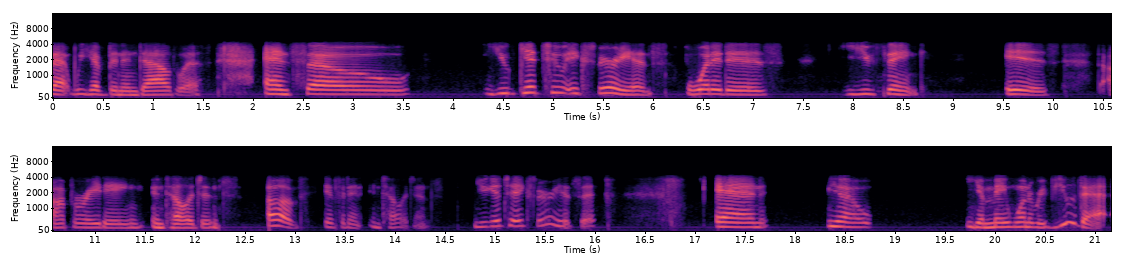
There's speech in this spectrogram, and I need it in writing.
that we have been endowed with, and so you get to experience what it is you think is the operating intelligence of infinite intelligence. You get to experience it. And, you know, you may want to review that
